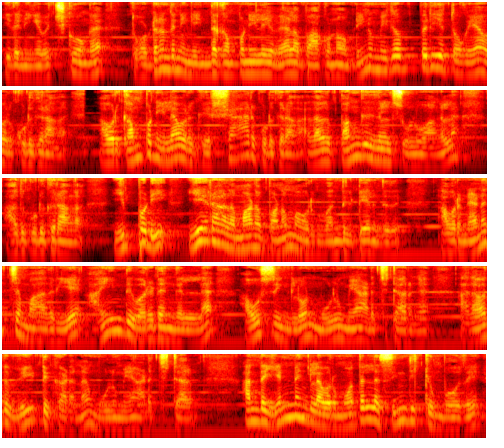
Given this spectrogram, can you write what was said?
இதை நீங்கள் வச்சுக்கோங்க. தொடர்ந்து நீங்கள் இந்த கம்பெனிலேயே வேலை பார்க்கணும் அப்படின்னு மிகப்பெரிய தொகையாக அவர் கொடுக்குறாங்க. அவர் கம்பெனியில் அவருக்கு ஷேர் கொடுக்குறாங்க. அதாவது பங்குகள் சொல்லுவாங்கள்ல அது கொடுக்குறாங்க. இப்படி ஏராளமான பணம் அவருக்கு வந்துக்கிட்டே இருந்தது. அவர் நினச்ச மாதிரியே ஐந்து வருடங்களில் ஹவுசிங் லோன் முழுமையாக அடைச்சிட்டாருங்க. அதாவது வீட்டு கடனை முழுமையாக அடைச்சிட்டாரு. அந்த எண்ணங்களை அவர் முதல்ல சிந்திக்கும் போது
